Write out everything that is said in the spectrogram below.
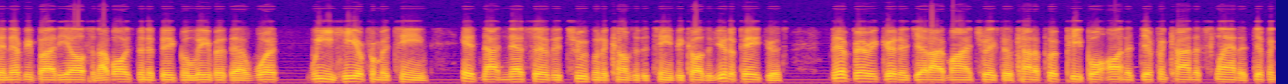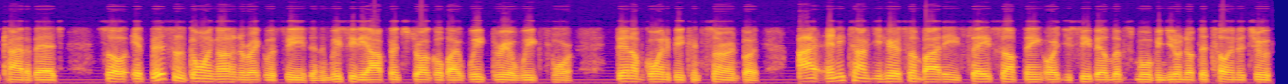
than everybody else. And I've always been a big believer that what we hear from a team is not necessarily the truth when it comes to the team because if you're the Patriots, they're very good at Jedi mind tricks to kind of put people on a different kind of slant, a different kind of edge. So if this is going on in the regular season and we see the offense struggle by week three or week four, then I'm going to be concerned. But I, anytime you hear somebody say something or you see their lips moving, you don't know if they're telling the truth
